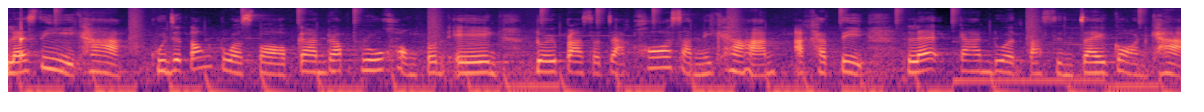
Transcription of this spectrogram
และ 4 ค่ะ คุณจะต้องตรวจสอบการรับรู้ของตนเอง โดยปราศจากข้อสันนิษฐาน อคติ และการด่วนตัดสินใจก่อนค่ะ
